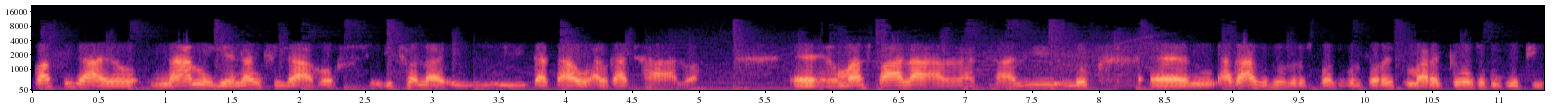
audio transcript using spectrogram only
kwafikayo nami-ke nangifikako ngithola i- itatawu alikathalwa. Eh umasipala akakathali look um angazi who's responsible for it mara iqiniso ukuthi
